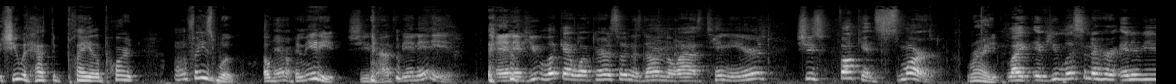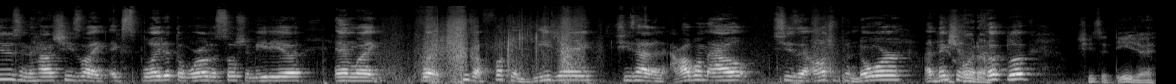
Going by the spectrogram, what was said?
she would have to play the part on Facebook of Yeah. an idiot. She'd have to be an idiot. And if you look at what Paris Hilton has done in the last ten years, she's fucking smart. Right. Like if you listen to her interviews and how she's like exploited the world of social media and like what she's a fucking DJ. She's had an album out. She's an entrepreneur. I think she has a cookbook. She's a DJ.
